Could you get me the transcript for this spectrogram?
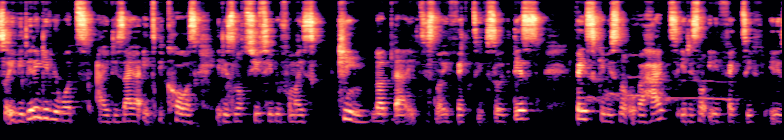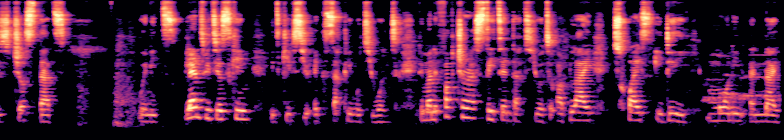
So if it didn't give me what i desire it's because it is not suitable for my skin not that it is not effective. So this face cream is not overhyped. It is not ineffective. It is just that when it blends with your skin it gives you exactly what you want the manufacturer stated that you are to apply twice a day morning and night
